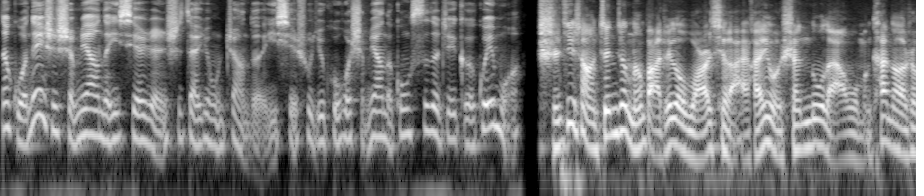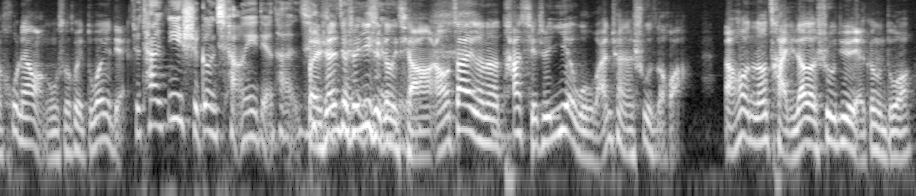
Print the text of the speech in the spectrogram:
那国内是什么样的一些人是在用这样的一些数据库，或什么样的公司的这个规模？实际上，真正能把这个玩起来很有深度的啊，我们看到的是互联网公司会多一点。就他意识更强一点，他本身就是意识更强，然后再一个呢，他其实业务完全数字化，然后能采集到的数据也更多，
